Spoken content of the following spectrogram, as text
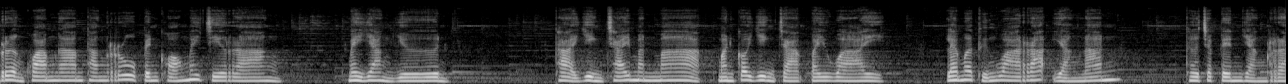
เรื่องความงามทางรูปเป็นของไม่จีรัง ไม่ยั่งยืน ถ้ายิ่งใช้มันมาก มันก็ยิ่งจากไปไว และเมื่อถึงวาระอย่างนั้น เธอจะเป็นอย่างไร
